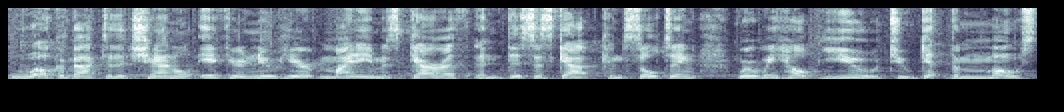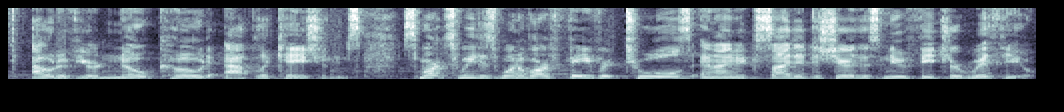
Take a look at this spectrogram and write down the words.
Welcome back to the channel. If you're new here, my name is Gareth and this is Gap Consulting, where we help you to get the most out of your no-code applications. SmartSuite is one of our favorite tools and I'm excited to share this new feature with you.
